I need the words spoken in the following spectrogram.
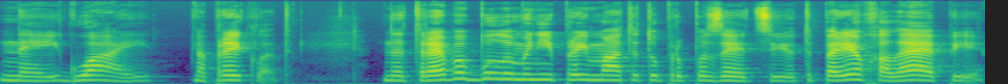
nei guai. Наприклад, не треба було мені приймати ту пропозицію. Тепер я в халепі.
